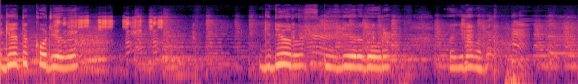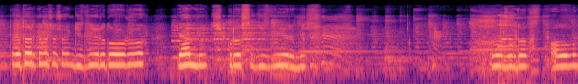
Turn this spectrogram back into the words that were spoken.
Şimdi girdik koca eve. Gidiyoruz gizli yere doğru. Ben gidemedim. Evet arkadaşlar şu an gizli yere doğru geldik. Burası gizli yerimiz. Evet buradan alalım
